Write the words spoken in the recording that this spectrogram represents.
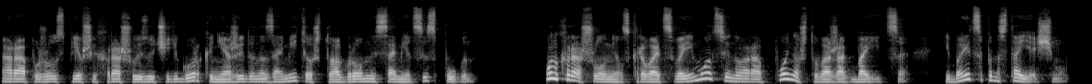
Араб, уже успевший хорошо изучить горка, неожиданно заметил, что огромный самец испуган. Он хорошо умел скрывать свои эмоции, но араб понял, что вожак боится. И боится по-настоящему.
